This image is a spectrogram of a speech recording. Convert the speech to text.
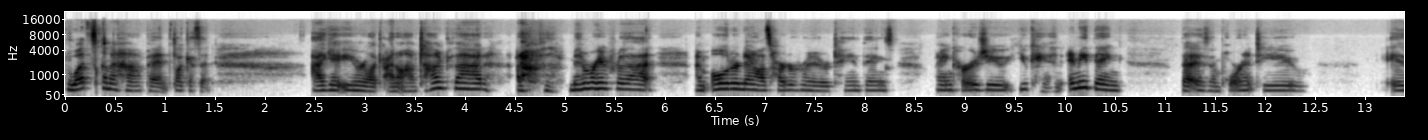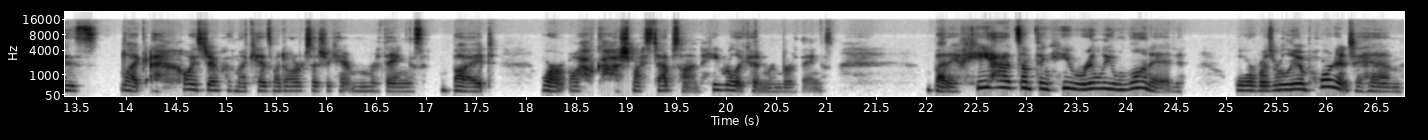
what's going to happen? Like I said, I get you. are like, I don't have time for that. I don't have the memory for that. I'm older now. It's harder for me to retain things. I encourage you, you can. Anything that is important to you is like, I always joke with my kids. My daughter says she can't remember things, but, or, oh gosh, my stepson, he really couldn't remember things. But if he had something he really wanted or was really important to him,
